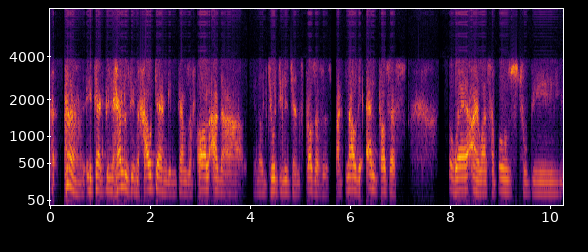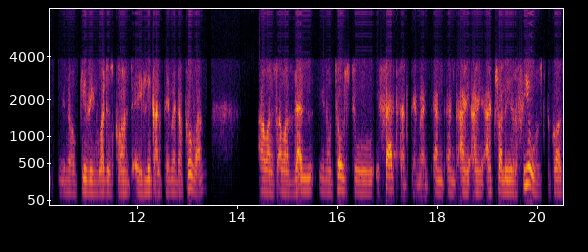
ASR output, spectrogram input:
it had been held in Gauteng in terms of all other, you know, due diligence processes, but now the end process where I was supposed to be, you know, giving what is called a legal payment approval, I was I was then you know told to effect that payment, and and I, I actually refused because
